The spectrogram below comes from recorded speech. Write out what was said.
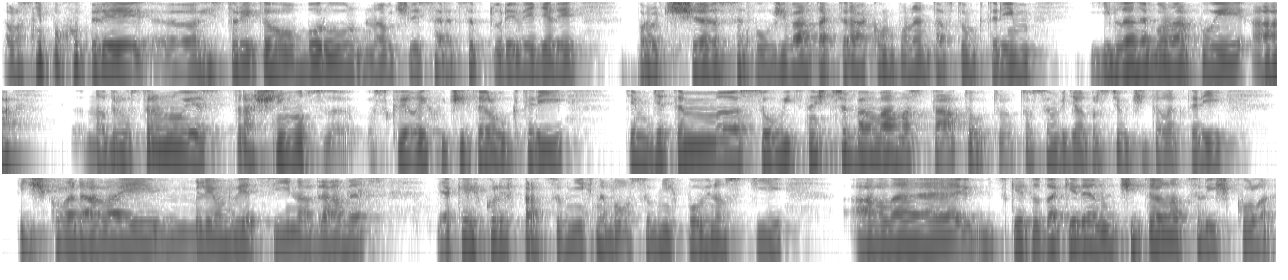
vlastně pochopili uh, historii toho oboru, naučili se receptury, věděli, proč se používá ta která komponenta v tom, kterým jídle nebo nápoji a na druhou stranu je strašně moc skvělých učitelů, který těm dětem jsou víc než třeba máma s tátou. To, to jsem viděl prostě učitele, který té škole dávají milion věcí nad rámec jakýchkoliv pracovních nebo osobních povinností, ale vždycky je to tak jeden učitel na celé škole.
